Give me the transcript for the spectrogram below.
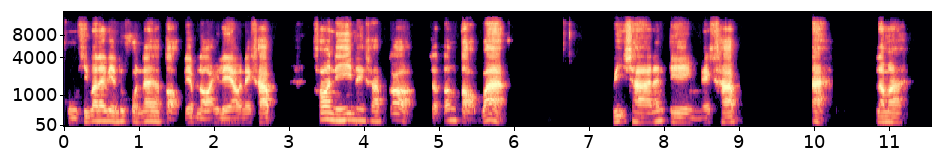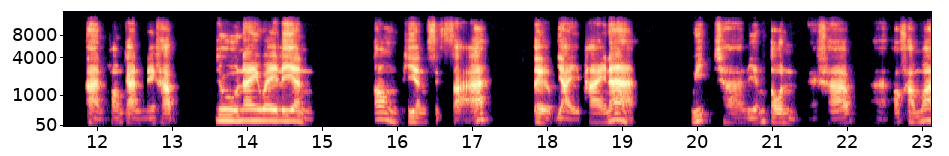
ครูคิดว่านักเรียนทุกคนน่าจะตอบเรียบร้อยแล้วนะครับ ข้อนี้นะครับก็จะต้องตอบว่า วิชานั่นเองนะครับอะเรามาอ่านพร้อมกันนะครับ อยู่ในวัยเรียน ต้องเพียรศึกษา เติบใหญ่ภายหน้า วิชาเลี้ยงตนนะครับเพราะคำว่า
